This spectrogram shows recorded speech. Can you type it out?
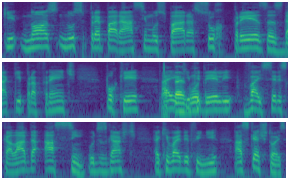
que nós nos preparássemos para surpresas daqui para frente, porque a, A equipe pergunta- dele vai ser escalada assim. O desgaste é que vai definir as questões.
